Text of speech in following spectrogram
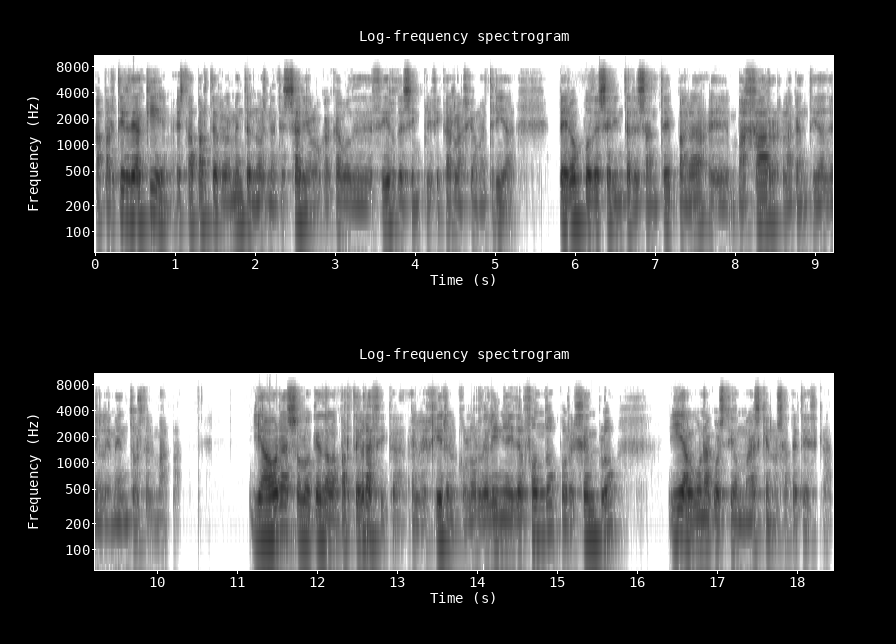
A partir de aquí, esta parte realmente no es necesaria, lo que acabo de decir de simplificar la geometría, pero puede ser interesante para eh, bajar la cantidad de elementos del mapa. Y ahora solo queda la parte gráfica, elegir el color de línea y de fondo, por ejemplo, y alguna cuestión más que nos apetezca.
